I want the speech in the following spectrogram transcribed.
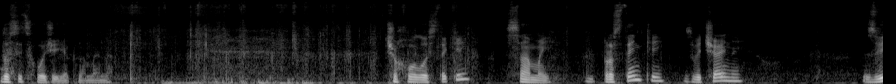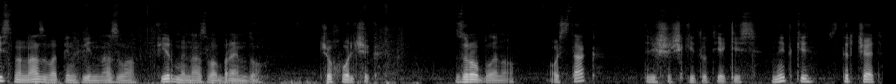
досить схожі, як на мене. Чохол ось такий, самий простенький, звичайний. Звісно, назва Пінгвін, назва фірми, назва бренду. Чохольчик зроблено ось так. Трішечки тут якісь нитки стирчать,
